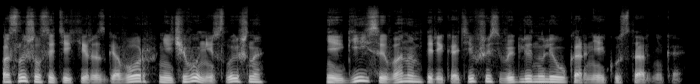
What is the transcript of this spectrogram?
Послышался тихий разговор, ничего не слышно, и Гий с Иваном, перекатившись, выглянули у корней кустарника.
